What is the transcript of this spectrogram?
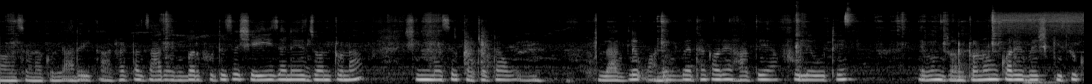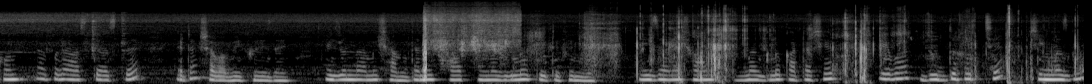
নড়াচড়া করে। আর এই কাঁটাটা যার একবার ফুটেছে, সেই জানে যন্ত্রণা। শিং মাছের কাঁটাটা লাগলে অনেক ব্যথা করে, হাতে ফুলে ওঠে। এবং যন্ত্রণাও করে বেশ কিছুক্ষণ, তারপরে আস্তে আস্তে এটা স্বাভাবিক হয়ে যায়। এই জন্য আমি সাবধানে সব মাছগুলো কেটে ফেলব। এই যে আমি সব মাছগুলো কাটা শেষ, এবার যুদ্ধ হচ্ছে শিং মাছগুলো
